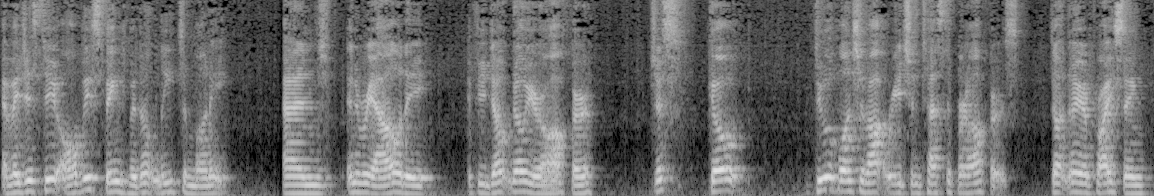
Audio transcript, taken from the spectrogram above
and they just do all these things but don't lead to money. And in reality, if you don't know your offer, just go do a bunch of outreach and test different offers. Don't know your pricing,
